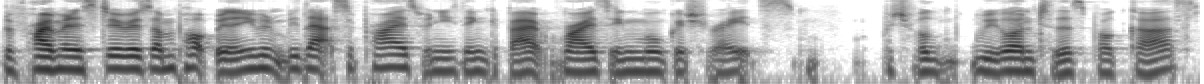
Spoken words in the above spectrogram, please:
the Prime Minister is unpopular. You wouldn't be that surprised when you think about rising mortgage rates, which we'll move on to this podcast.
